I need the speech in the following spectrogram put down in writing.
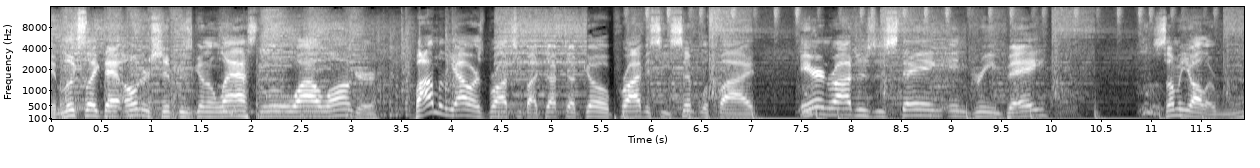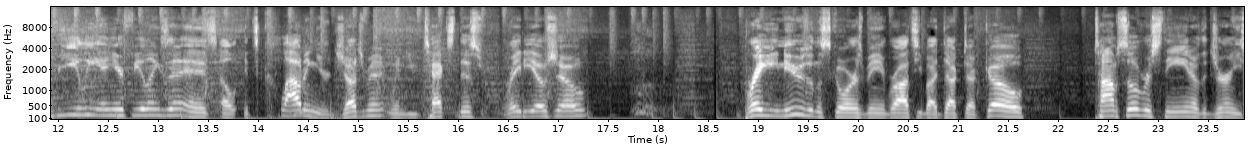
It looks like that ownership is going to last a little while longer. Bottom of the hour is brought to you by DuckDuckGo, privacy simplified. Aaron Rodgers is staying in Green Bay. Some of y'all are really in your feelings, in it, and it's uh, it's clouding your judgment when you text this radio show. Breaking news on the score is being brought to you by DuckDuckGo. Tom Silverstein of the Journey,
